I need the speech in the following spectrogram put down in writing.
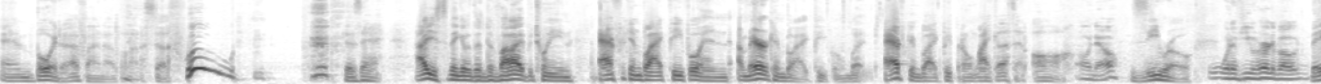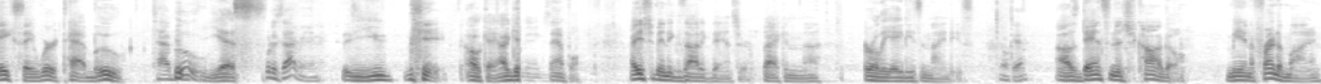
And boy, did I find out a lot of stuff. Woo! Because I used to think it was a divide between African black people and American black people, but African black people don't like us at all. Oh no. Zero. What have you heard about They say we're taboo. taboo? Yes. What does that mean? You okay? I'll give you an example. I used to be an exotic dancer back in the early '80s and '90s. Okay. I was dancing in Chicago. Me and a friend of mine.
